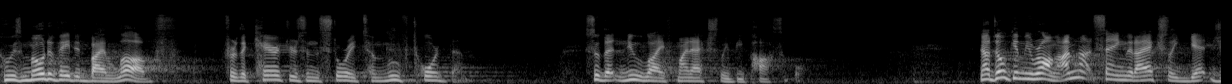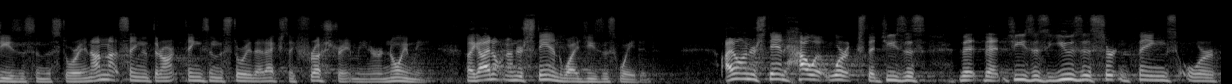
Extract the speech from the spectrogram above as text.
who is motivated by love for the characters in the story to move toward them so that new life might actually be possible. Now, don't get me wrong, I'm not saying that I actually get Jesus in the story, and I'm not saying that there aren't things in the story that actually frustrate me or annoy me. Like, I don't understand why Jesus waited. I don't understand how it works that Jesus, that, that Jesus uses certain things or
